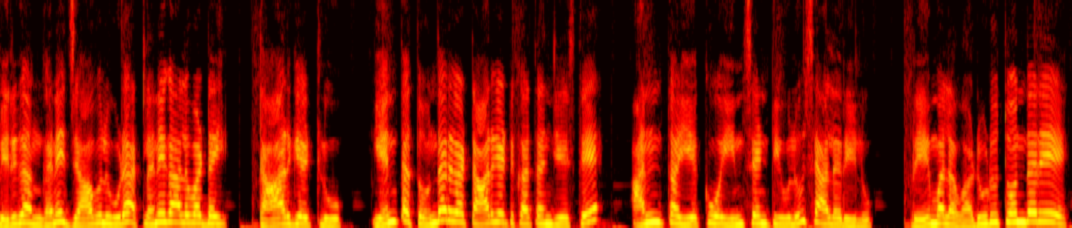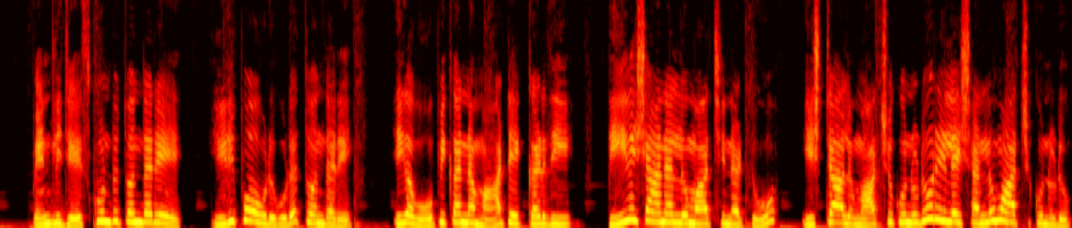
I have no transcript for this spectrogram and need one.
పెరగంగానే జాబులు కూడా అట్లనే కాలబడ్డాయి టార్గెట్లు ఎంత తొందరగా టార్గెట్ కథం చేస్తే అంత ఎక్కువ ఇన్సెంటివ్లు శాలరీలు. ప్రేమల వడుడు తొందరే. పెండ్లి చేసుకుంటూ తొందరే ఇడిపోవుడు కూడా తొందరే. ఇక ఓపికన్న మాట ఎక్కడిది టీవీ ఛానళ్ళు మార్చినట్టు ఇష్టాలు మార్చుకునుడు రిలేషన్లు మార్చుకునుడు.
